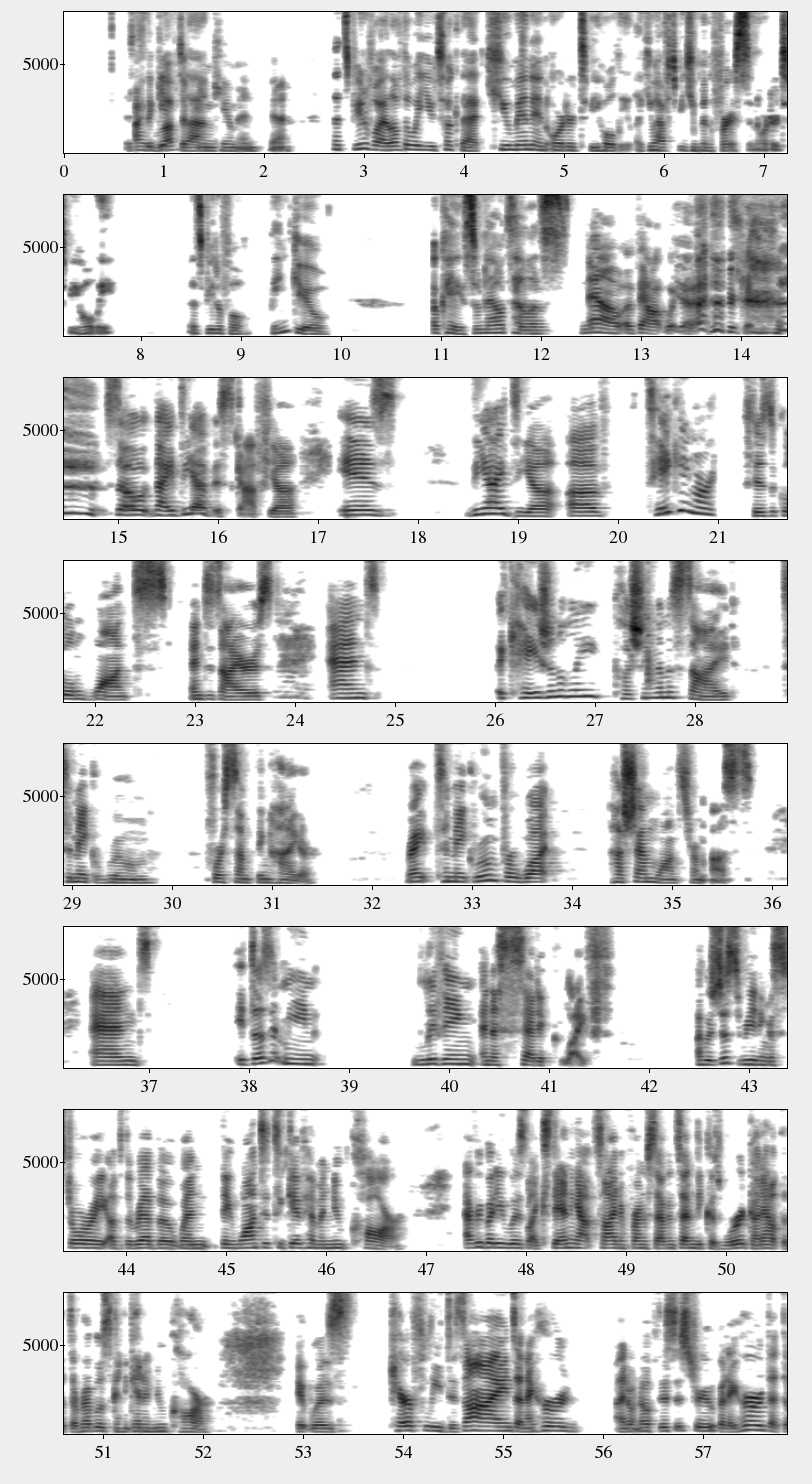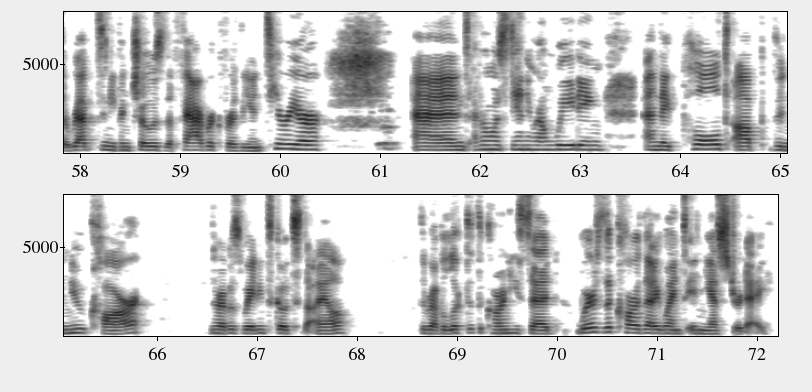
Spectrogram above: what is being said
It's I the gift of being human. Yeah. That's beautiful. I love the way you took that human in order to be holy. Like you have to be human first in order to be holy. That's beautiful. Thank you. Okay, so now tell so us now about what yeah. you okay. so the idea of iskafia is the idea of taking our physical wants and desires and occasionally pushing them aside to make room for something higher, right? To make room for what Hashem wants from us. And it doesn't mean living an ascetic life. I was just reading a story of the Rebbe when they wanted to give him a new car. Everybody was like standing outside in front of 770 because word got out that the Rebbe was going to get a new car. It was carefully designed, and I heard I don't know if this is true, but I heard that the Rebbetzin even chose the fabric for the interior. And everyone was standing around waiting, and they pulled up the new car. The Rebbe was waiting to go to the Ohel. The Rebbe looked at the car and he said, Where's the car that I went in yesterday?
